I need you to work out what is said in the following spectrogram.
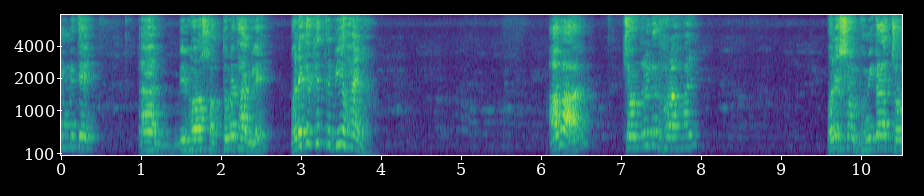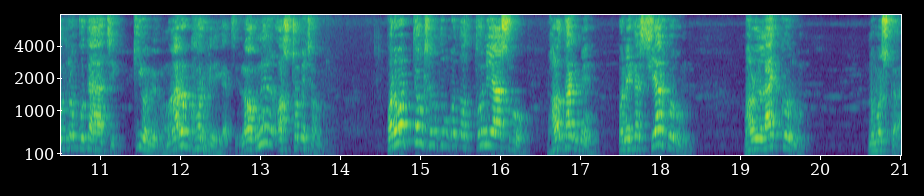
এমনিতে বিবাহ সপ্তমে থাকলে অনেকের ক্ষেত্রে বিয়ে হয় না। আবার চন্দ্রকে ধরা হয়। অনেক সময় ভূমিকা চন্দ্র কোথায় আছে, কি হবে? মারক ঘর হয়ে গেছে। লগ্নের অষ্টমে চন্দ্র। পরবর্তী অংশে নতুন কোনো তথ্য নিয়ে আসব। ভালো থাকবেন। অনেকে শেয়ার করুন। ভালো লাইক করুন। নমস্কার।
